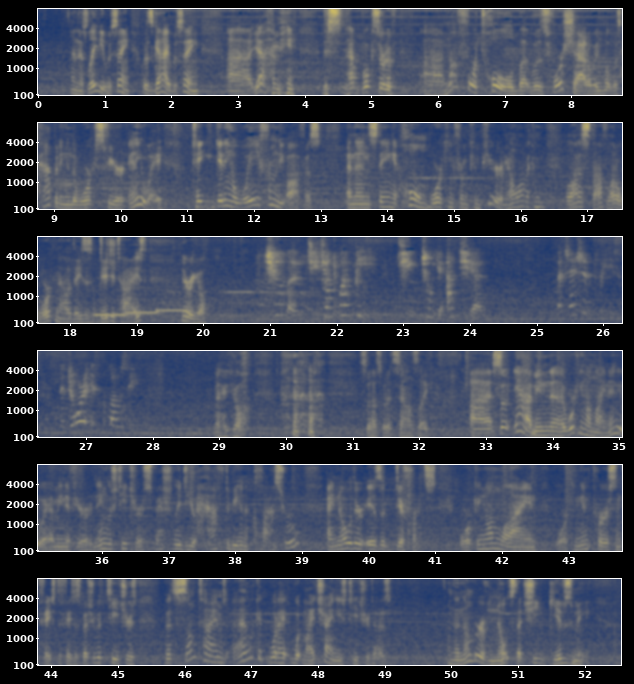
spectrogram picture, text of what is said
And this lady was saying, this guy was saying, uh, yeah, I mean, this that book sort of uh, not foretold, but was foreshadowing what was happening in the work sphere anyway. Take, getting away from the office and then staying at home working from computer. I mean, a lot of com- a lot of stuff, a lot of work nowadays is digitized. Here we go. 车门即将关闭，请注意安全. Attention, please. The door is closing. There you go. so that's what it sounds like. Uh, so yeah, I mean, uh, working online anyway. I mean, if you're an English teacher, especially, do you have to be in a classroom? I know there is a difference. Working online working in person, face to face, especially with teachers. But sometimes I look at what I what my Chinese teacher does, and the number of notes that she gives me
